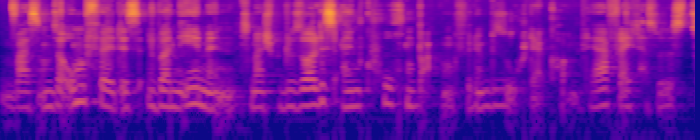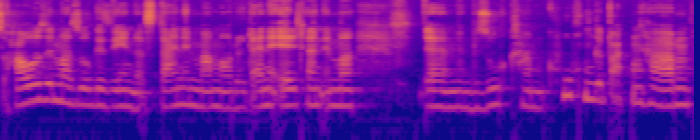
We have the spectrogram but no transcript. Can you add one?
was unser Umfeld ist, übernehmen. Zum Beispiel, du solltest einen Kuchen backen für den Besuch, der kommt. Ja, vielleicht hast du das zu Hause immer so gesehen, dass deine Mama oder deine Eltern immer, ähm, wenn Besuch kam, Kuchen gebacken haben.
